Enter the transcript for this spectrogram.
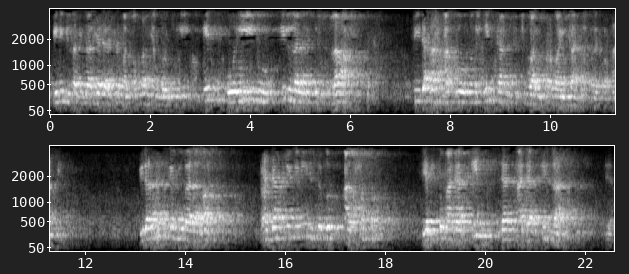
Ini bisa kita lihat dari firman Allah yang berbunyi, In uridu illa islah Tidaklah aku menginginkan kecuali perbaikan reformasi. Di dalam kemubalaghah, redaksi ini disebut al-hasr, yaitu ada in dan ada illa. Ya.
